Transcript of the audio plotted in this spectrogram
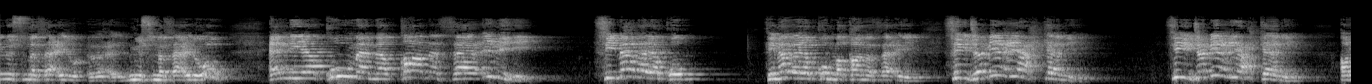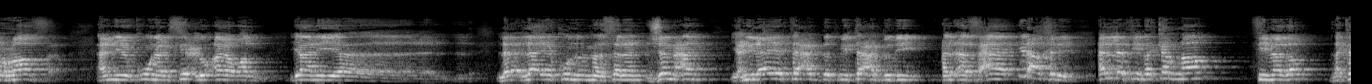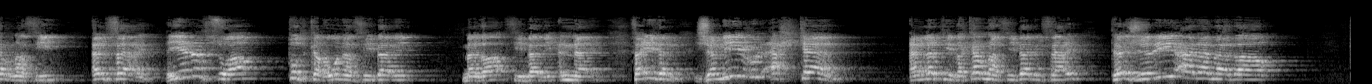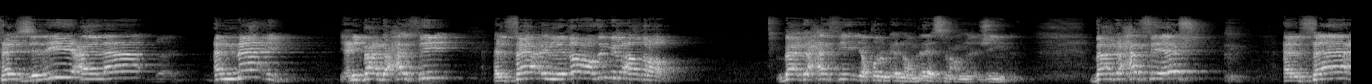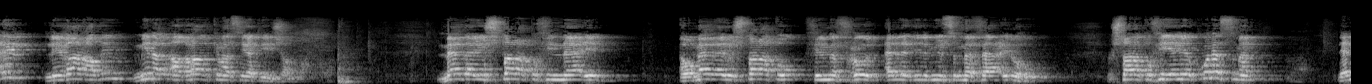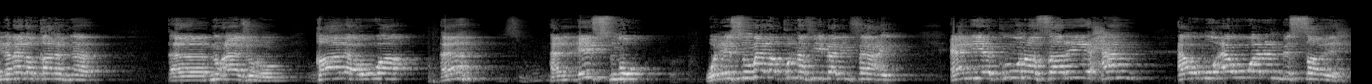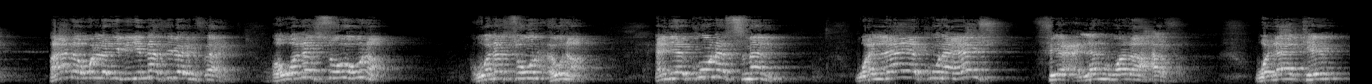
يسمى فاعله أن يقوم مقام فاعله. في ماذا يقوم؟ في ماذا يقوم مقام فاعله؟ في جميع أحكامه. في جميع أحكامه. الرفع أن يكون الفعل أيضا يعني آه، لا, لا يكون مثلا جمعا يعني لا يتعدد بتعدد الأفعال إلى آخره. التي ذكرنا في ماذا؟ ذكرنا في الفاعل. هي نفسها تذكر هنا في باب ماذا؟ في باب النائب. فإذا جميع الأحكام التي ذكرنا في باب الفاعل تجري على ماذا؟ تجري على النائب. يعني بعد حذف الفاعل لغرض من الأغراض بعد حذف يقول بأنهم لا يسمعون جيدا. بعد حذف إيش؟ الفاعل لغرض من الأغراض كما سيأتي إن شاء الله. ماذا يشترط في النائب أو ماذا يشترط في المفعول الذي لم يسمى فاعله؟ يشترط فيه أن يكون اسما. لأن ماذا قال ابن آه، ابن آجر؟ قال هو أه الاسم. والاسم ماذا قلنا في باب الفاعل؟ أن يكون صريحا أو مؤولا بالصريح. هذا هو الذي بيناه في باب الفاعل. وهو نفسه هنا. هو نفسه هنا. أن يكون اسما وأن لا يكون إيش؟ فعلا ولا حرفا. ولكن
